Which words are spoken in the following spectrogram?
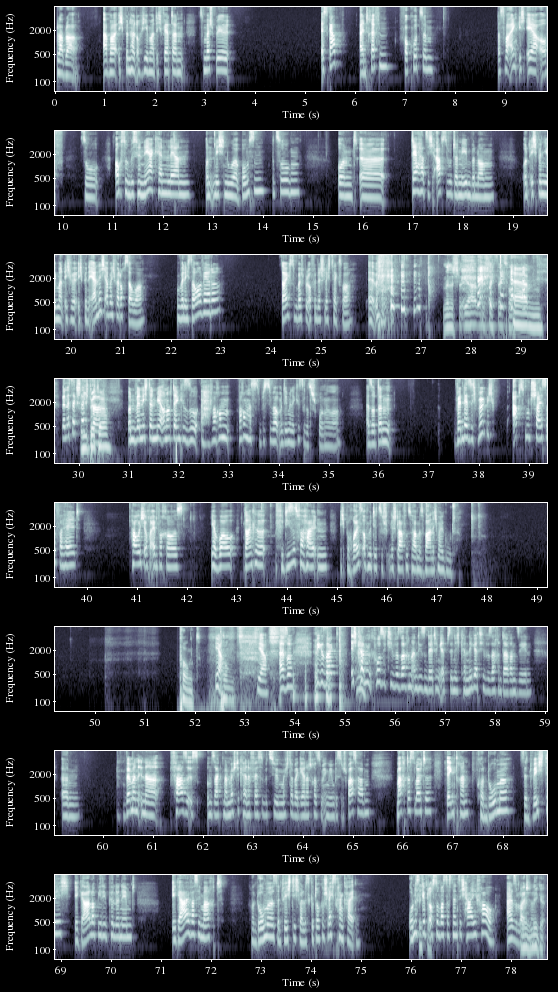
bla bla. Aber ich bin halt auch jemand, ich werde dann zum Beispiel, es gab ein Treffen vor kurzem, das war eigentlich eher auf so, auch so ein bisschen näher kennenlernen und nicht nur Bumsen bezogen. Und äh, der hat sich absolut daneben benommen und ich bin jemand, ich, ich bin ehrlich, aber ich werde auch sauer. Und wenn ich sauer werde, sage ich zum Beispiel auch, wenn der schlecht Sex war. Äh. wenn es ja, wenn schlecht Sex war. Ähm, wenn der Sex schlecht wie bitte? war. Und wenn ich dann mir auch noch denke, so, äh, warum, warum hast du, bist du überhaupt mit dem in die Kiste gesprungen? So? Also dann, wenn der sich wirklich absolut scheiße verhält, hau ich auch einfach raus. Ja, wow, danke für dieses Verhalten. Ich bereue es auch mit dir zu, geschlafen zu haben. Es war nicht mal gut. Punkt. Ja. Punkt. Ja, also wie gesagt, ich kann positive Sachen an diesen Dating-Apps sehen, ich kann negative Sachen daran sehen. Ähm, wenn man in einer Phase ist und sagt, man möchte keine feste Beziehung, möchte aber gerne trotzdem irgendwie ein bisschen Spaß haben, macht das, Leute. Denkt dran, Kondome sind wichtig, egal ob ihr die Pille nehmt, egal was ihr macht. Kondome sind wichtig, weil es gibt auch Geschlechtskrankheiten. Und es Richtig. gibt auch sowas, das nennt sich HIV. Also, Leute, Nigga.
